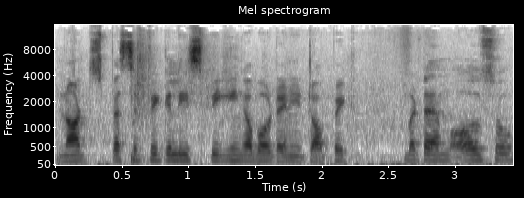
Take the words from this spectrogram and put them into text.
not specifically speaking about any topic but i'm also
